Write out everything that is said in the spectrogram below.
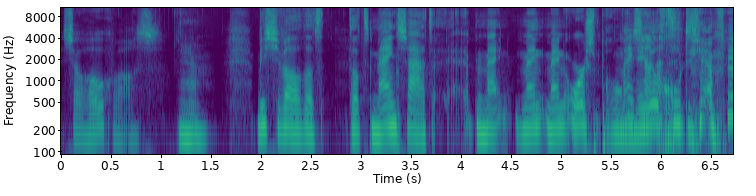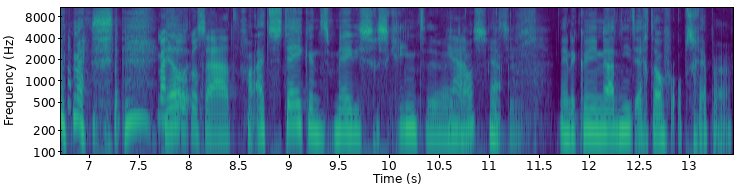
zo hoog was. Ja. Wist je wel dat, dat mijn zaad, eh, mijn, mijn, mijn oorsprong Mijn heel goed, ja, mijn, Mijn Heel- gewoon uitstekend medisch gescreend eh, Ja, was? Ja. precies. Nee, daar kun je inderdaad niet echt over opscheppen.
